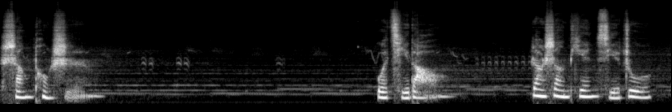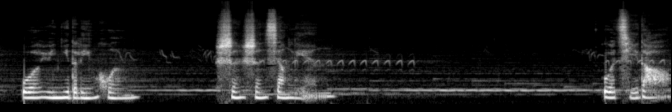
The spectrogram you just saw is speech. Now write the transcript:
伤痛时，我祈祷，让上天协助我与你的灵魂深深相连。我祈祷，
